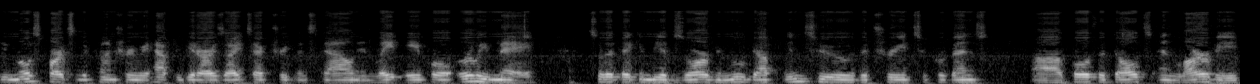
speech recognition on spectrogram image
in most parts of the country, we have to get our Xytect treatments down in late April, early May, so that they can be absorbed and moved up into the tree to prevent uh, both adults and larvae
